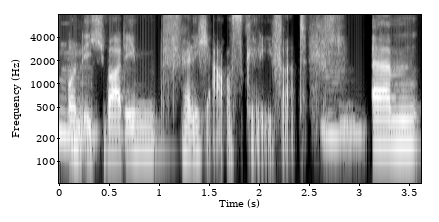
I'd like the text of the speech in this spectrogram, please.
Mhm. Und ich war dem völlig ausgeliefert. Mhm. Ähm,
